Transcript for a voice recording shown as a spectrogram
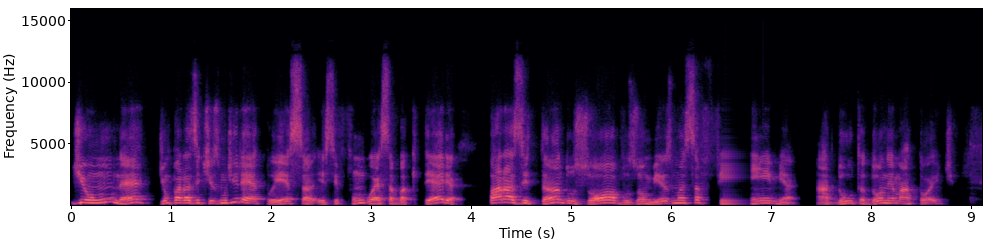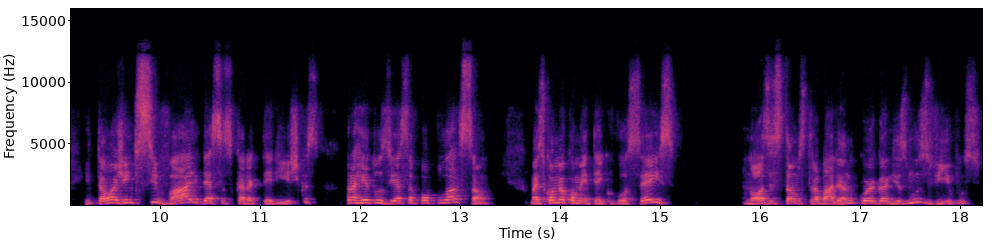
de um, né, de um parasitismo direto. Essa, esse fungo, essa bactéria, parasitando os ovos ou mesmo essa fêmea adulta do nematóide. Então, a gente se vale dessas características para reduzir essa população. Mas, como eu comentei com vocês, nós estamos trabalhando com organismos vivos.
